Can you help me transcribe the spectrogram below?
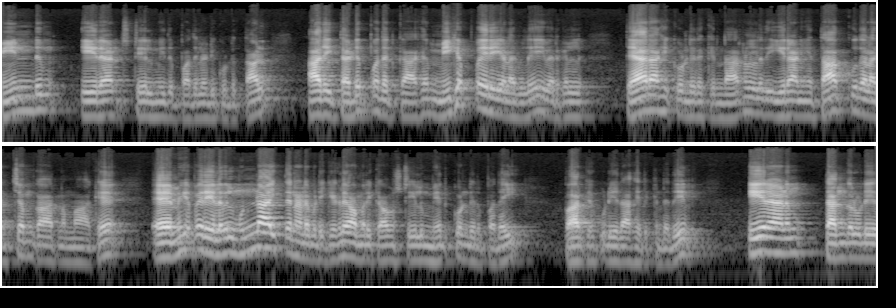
மீண்டும் ஈரான் ஸ்டேல் மீது பதிலடி கொடுத்தால் அதை தடுப்பதற்காக மிகப்பெரிய அளவிலே இவர்கள் தயாராகி கொண்டிருக்கின்றார்கள். அல்லது ஈரானிய தாக்குதல் அச்சம் காரணமாக மிகப்பெரிய அளவில் முன்னாய்த்த நடவடிக்கைகளை அமெரிக்காவும் இஸ்ரேலும் மேற்கொண்டிருப்பதை பார்க்கக்கூடியதாக இருக்கின்றது. ஈரானும் தங்களுடைய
